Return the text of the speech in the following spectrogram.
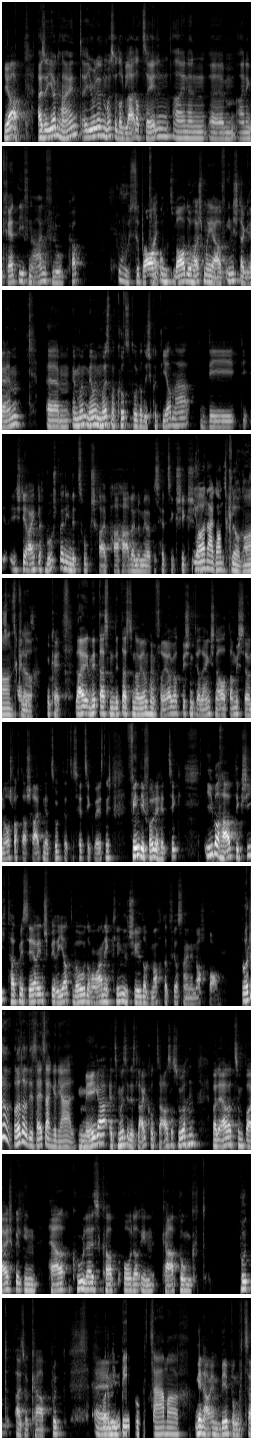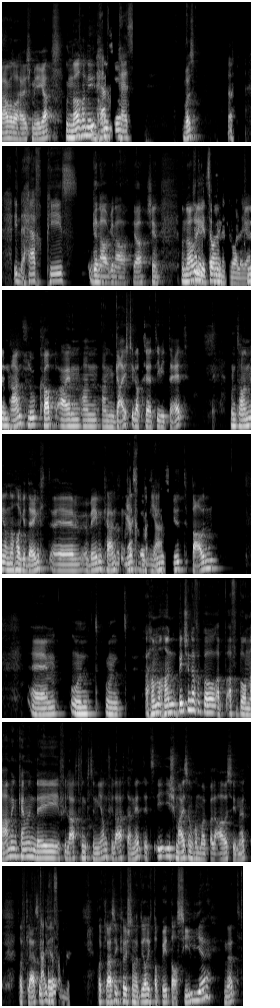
Ja, also Ian Heint, äh, Julian, muss ich dir gleich erzählen, einen, ähm, einen kreativen Anflug gehabt. Uh, super. War, und zwar, du hast mir ja auf Instagram, ähm, wir müssen mal kurz darüber diskutieren, auch. die, die, ist dir eigentlich wurscht, wenn ich nicht zurückschreibe, haha, wenn du mir etwas hetzig schickst? Ja, nein, ganz klar, ganz klar. Okay, Leider nicht, dass, nicht, dass du noch irgendwann verärgert bist und dir denkst, na, da ist so ein Arschloch, der schreibt mir zurück, dass das hetzig gewesen ist. Finde ich voll hetzig. Überhaupt, die Geschichte hat mich sehr inspiriert, wo der eine Klingelschilder gemacht hat für seine Nachbarn. Oder? Oder? Das heißt dann genial. Mega, jetzt muss ich das gleich kurz aussuchen, weil er zum Beispiel in Herkules gehabt oder in K. Put, also K. Put. Oder Ähm, im B. Sammer, genau, im B. Sammer, da heißt mega. Und nachher habe in ich, habe ich so, Herpes, was? in Herpes. Genau, genau, ja, schön. Und nachher habe ich nicht alle, ja. einen Anflug gehabt an, an, an geistiger Kreativität und haben mir nachher gedacht, äh, wem kann Ja, das ja. Bild bauen? Ähm, und und haben, haben, bin schon auf ein, paar, auf, ein paar Namen gekommen, die vielleicht funktionieren, vielleicht auch nicht. Jetzt, ich, ich schmeiße einfach mal ein paar aus. Nicht? Der, Klassiker, der Klassiker ist natürlich der Peter Silje. Nicht?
